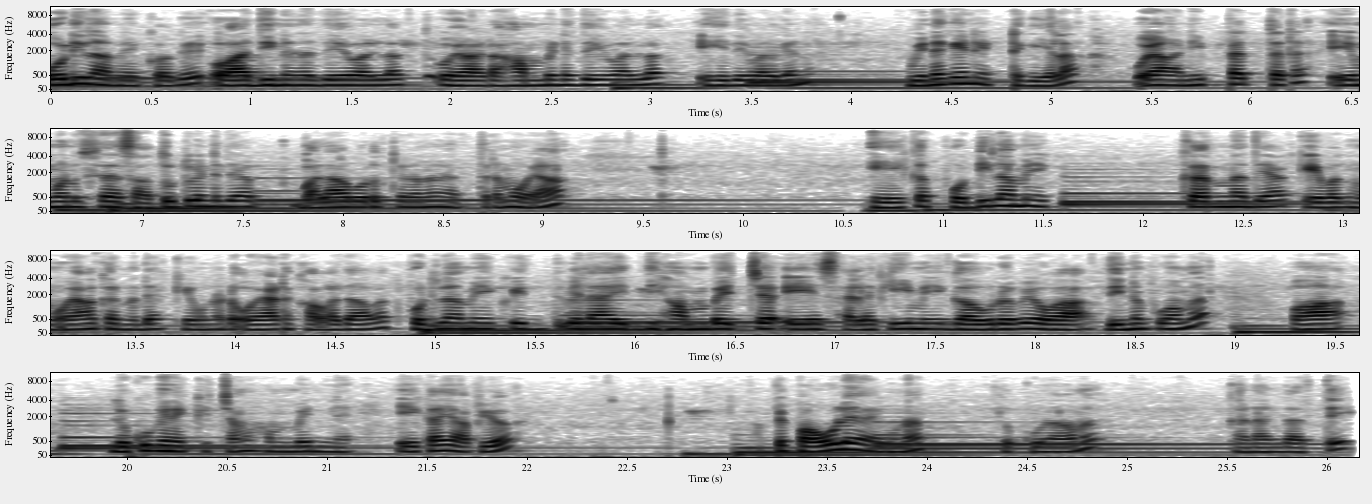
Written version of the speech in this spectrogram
පොඩි ළමෙක් වගේ ඔයා දිනන දේවල්ලත් ඔයාට හම්බෙන දේවල්ලත් ඒ දේවල් ගැන වෙනගෙන එට්ට කියලා ඔයා අනි පැත්තට ඒ මනුසය සතුට වෙන දෙයක් බලාපොරොත්තු වෙන ඇතරම ඔයා ඒක පොඩි ළමෙක් කරන දෙයක් ඒවක් මොයා කරන දෙයක් එවුණට ඔයාට කවදාවත් පොඩිලමෙක් විද් වෙලා ඉදදි හම්බෙච්ච ඒ සැලකීමේ ගෞරවවා දිනපුුවම වා ලොකු කෙනෙක් එච්චම හම්බෙන්න ඒකයි අපිෝ අප පවුලය වුණත් ලොකුණාම ගණන් ගත්තේ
